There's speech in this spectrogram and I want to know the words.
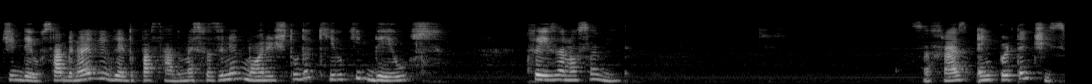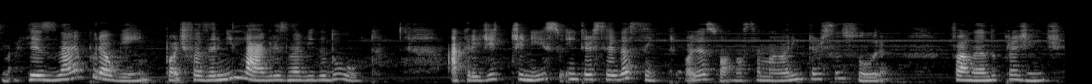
de Deus, sabe? Não é viver do passado, mas fazer memória de tudo aquilo que Deus fez na nossa vida. Essa frase é importantíssima. Rezar por alguém pode fazer milagres na vida do outro. Acredite nisso e interceda sempre. Olha só, nossa maior intercessora falando pra gente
